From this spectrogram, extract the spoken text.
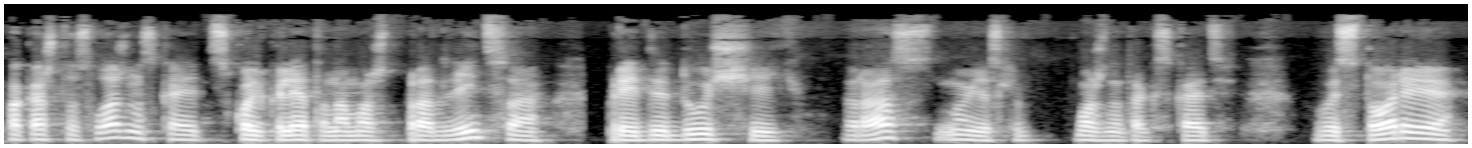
пока что сложно сказать, сколько лет она может продлиться. Предыдущий раз, ну, если можно так сказать, в истории,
